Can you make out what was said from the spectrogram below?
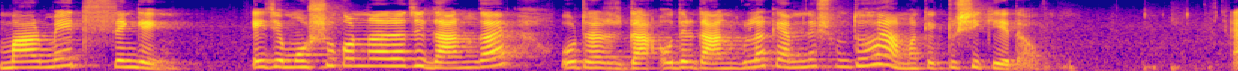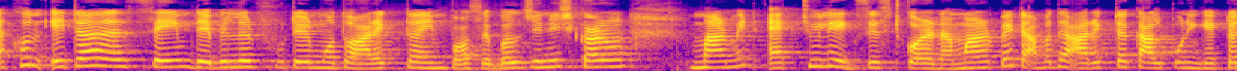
মারমেড সিঙ্গিং এই যে মৎস্যকন্যারা যে গান গায়, ওটার ওদের গানগুলা কেমনে শুনতে হয় আমাকে একটু শিখিয়ে দাও। এখন এটা সেম ডেভিলের ফুটের মতো আরেকটা ইম্পসিবল জিনিস, কারণ মারমেট অ্যাকচুয়ালি এক্সিস্ট করে না। মারপেট আমাদের আরেকটা কাল্পনিক একটা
